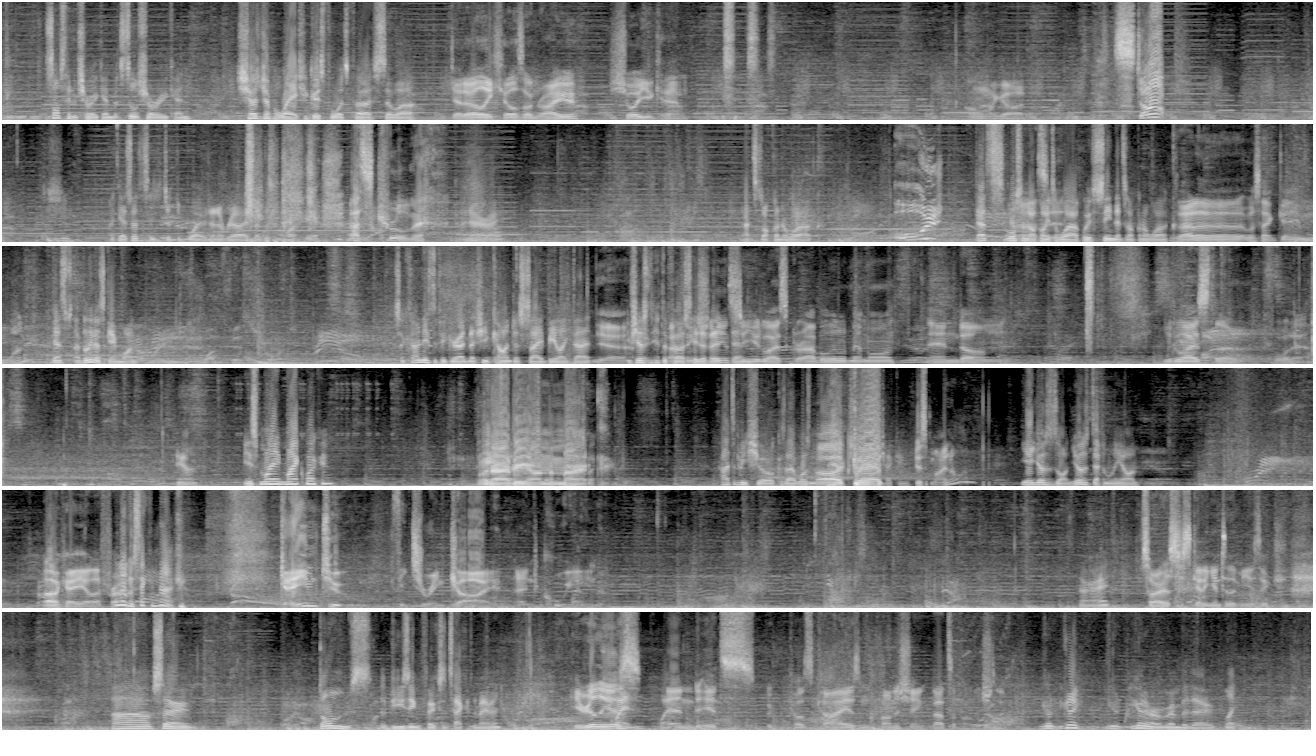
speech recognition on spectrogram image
him, sure you can, but still sure you can. You try to jump away, she goes forwards first, so uh. Get early kills on Ryu? Sure you can. Oh my god. Stop! Okay, so that's just a but then I realized that doesn't work here. That's cruel, man. I know, right? That's not gonna work. Oh! That's also not That's going to work. We've seen it's not gonna work. Was that a was that game one? Yes, I believe that's game one. So Kai needs to figure out that she can't just side B like that. Yeah. If she doesn't hit the first hit of she it, needs then to utilize grab a little bit more and um utilize the forward air. hang on. Is my mic working? Would I be on the mic? Click. Had to be sure because I wasn't Oh actually god. checking. Is mine on? Yeah, yours is on. Yours is definitely on. Okay, yeah, left Oh, look, a second match. Game two, featuring Kai and Quen. All right. Sorry, I was just getting into the music. Uh, so Dom's abusing focus attack at the moment. He really is, When? When? and it's because Kai isn't punishing. That's a punish though. You gotta, you gotta, you you gotta remember though, like, out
